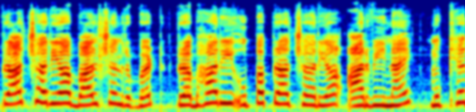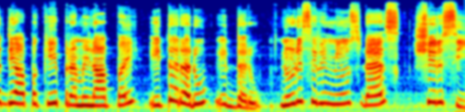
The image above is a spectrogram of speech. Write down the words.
ಪ್ರಾಚಾರ್ಯ ಬಾಲಚಂದ್ರ ಭಟ್, ಪ್ರಭಾರಿ ಉಪ ಪ್ರಾಚಾರ್ಯ ಆರ್ ವಿ ನಾಯ್ಕ್, ಮುಖ್ಯಾಧ್ಯಾಪಕಿ ಪ್ರಮೀಳಾ ಪೈ ಇತರರು ಇದ್ದರು. Nudisiri news desk Sirsi.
